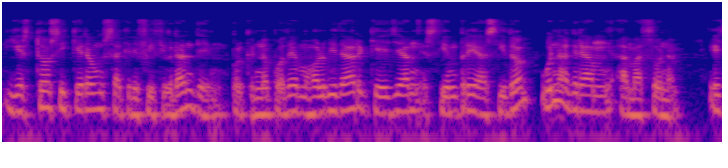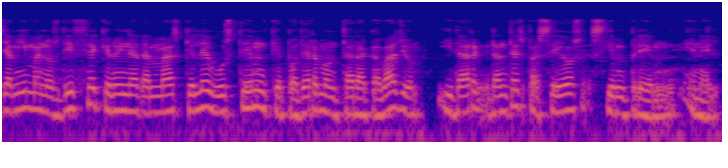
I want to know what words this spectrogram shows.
y esto sí que era un sacrificio grande, porque no podemos olvidar que ella siempre ha sido una gran amazona. Ella misma nos dice que no hay nada más que le guste que poder montar a caballo y dar grandes paseos siempre en él.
